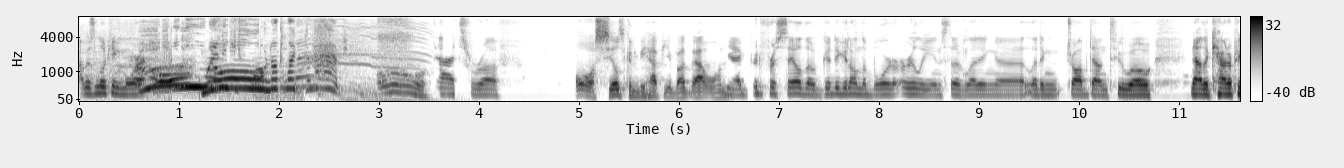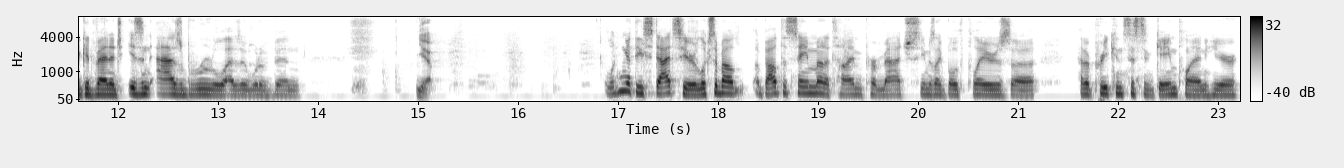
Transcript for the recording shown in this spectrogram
I was looking more at. Oh no, not like that! Oh, That's rough. Oh, Saile's gonna be happy about that one. Yeah, good for Saile though. Good to get on the board early instead of letting uh, letting drop down 2-0. Now the counter pick advantage isn't as brutal as it would have been. Yep. Looking at these stats here, looks about about the same amount of time per match. Seems like both players uh, have a pretty consistent game plan here.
